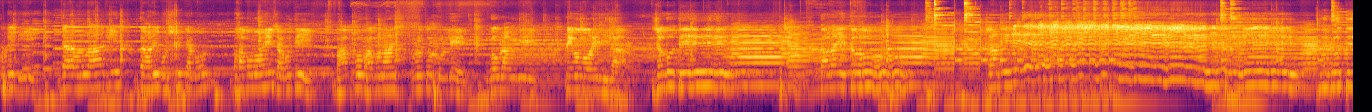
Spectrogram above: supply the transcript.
করে দিয়ে, যারা অনুরাগে দাঁড়ে বসে কেমন ভাবময় জগতে ভাব্য ভাবনায় স্ফুরত করলেন গৌরাঙ্গে প্রেমময় লীলা। জগতে তারাই তো জানে জগতে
